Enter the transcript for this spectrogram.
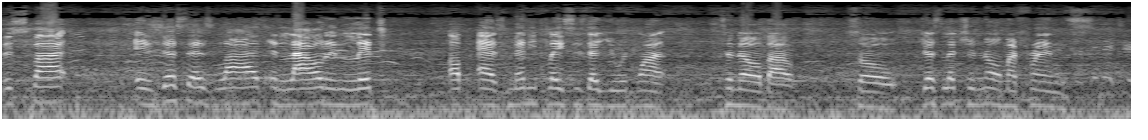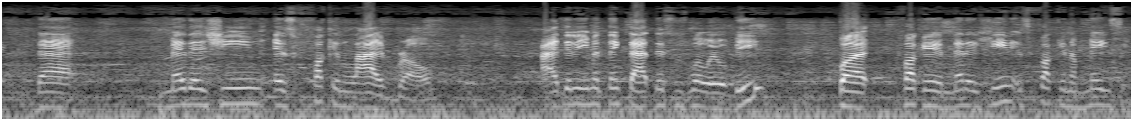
This spot is just as live and loud and lit up as many places that you would want to know about. So just let you know, my friends, that Medellin is fucking live, bro. I didn't even think that this was what it would be, but fucking Medellin is fucking amazing.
